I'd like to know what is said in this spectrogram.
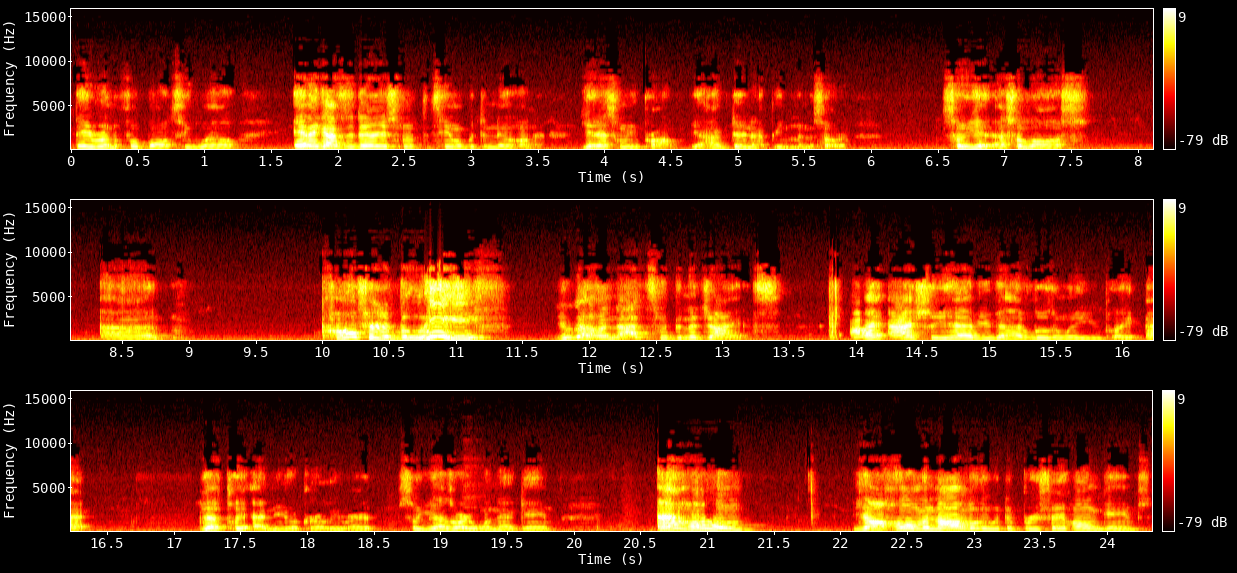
They run the football too well, and they got Za'Darius Smith to team up with Danielle Hunter. Yeah, that's gonna be a problem. Yeah, I- they're not beating Minnesota. So yeah, that's a loss. Uh, contrary to belief, you guys are not sweeping the Giants. I actually have you guys losing when you play at. You guys play at New York early, right? So you guys already won that game. At home, y'all home anomaly with the three straight home games.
